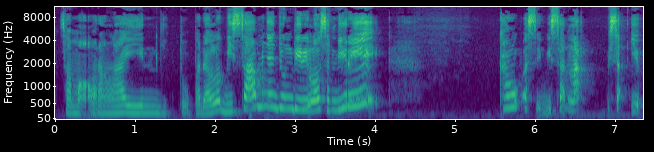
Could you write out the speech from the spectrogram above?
sama orang lain gitu. Padahal lo bisa menyanjung diri lo sendiri. Kamu pasti bisa nak. Bisa yuk.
